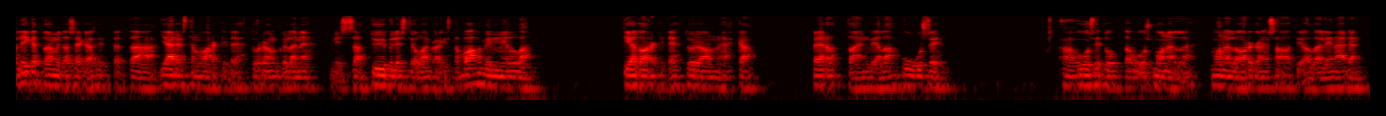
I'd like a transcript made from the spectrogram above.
liiketoiminta sekä sitten tämä järjestelmäarkkitehtuuri on kyllä ne, missä tyypillisesti ollaan kaikista vahvimmilla. Tietoarkkitehtuuri on ehkä verrattain vielä uusi, uusi tuttavuus monelle, monelle organisaatiolle, eli näiden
